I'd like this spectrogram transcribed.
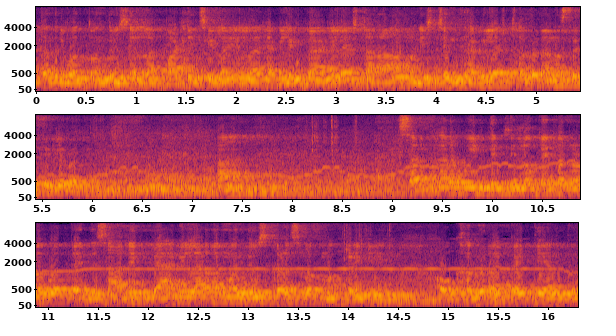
ಯಾಕಂದ್ರೆ ಇವತ್ತೊಂದು ದಿವ್ಸ ಎಲ್ಲ ಪಾಟಿ ಚೀಲ ಇಲ್ಲ, ಹೆಗ್ಲಿಗೆ ಬ್ಯಾಗ್ ಇಲ್ಲ, ಎಷ್ಟು ಆರಾಮ ನಿಶ್ಚಿಂತ ಹೆಗಲ್, ಎಷ್ಟು ಹಗುರ ಅನಿಸ್ತೈತಿ ಇವತ್ತು. ಆ? ಸರ್ಕಾರವು ದಿವ್ಸ ಇಲ್ಲೋ ಪೇಪರ್ನೊಳಗೆ ಓದ್ತಾ ಇದ್ದೆ ಸಾಲಿಗೆ ಬ್ಯಾಗ್ ಇಲ್ಲಾರ್ದಂಗೆ ಒಂದ್ ದಿವ್ಸ ಕಳಿಸ್ಬೇಕು ಮಕ್ಕಳಿಗೆ ಅವಕ್ಕೆ ಹಗುರ ಆಕೈತಿ ಅಂತ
